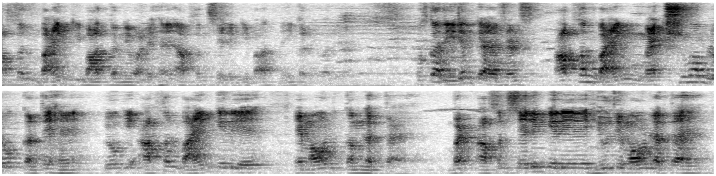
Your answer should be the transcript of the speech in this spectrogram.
ऑप्शन बाइंग की बात करने वाले हैं ऑप्शन सेलिंग की बात नहीं करने वाले हैं। उसका रीजन क्या है फ्रेंड्स ऑप्शन बाइंग मैक्सिमम लोग करते हैं, क्योंकि ऑप्शन बाइंग के लिए अमाउंट कम लगता है बट ऑप्शन सेलिंग के लिए ह्यूज अमाउंट लगता है।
